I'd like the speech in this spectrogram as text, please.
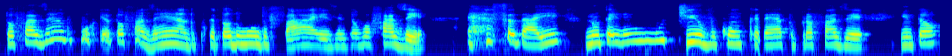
estou fazendo porque estou fazendo, porque todo mundo faz, então vou fazer. Essa daí não tem nenhum motivo concreto para fazer. Então,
